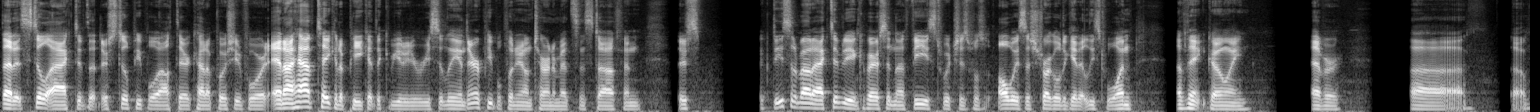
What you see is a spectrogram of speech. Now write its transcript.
that it's still active, that there's still people out there kind of pushing for it. And I have taken a peek at the community recently, and there are people putting on tournaments and stuff, and there's a decent amount of activity in comparison to Feast, which is was always a struggle to get at least one event going, ever. Uh, so.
